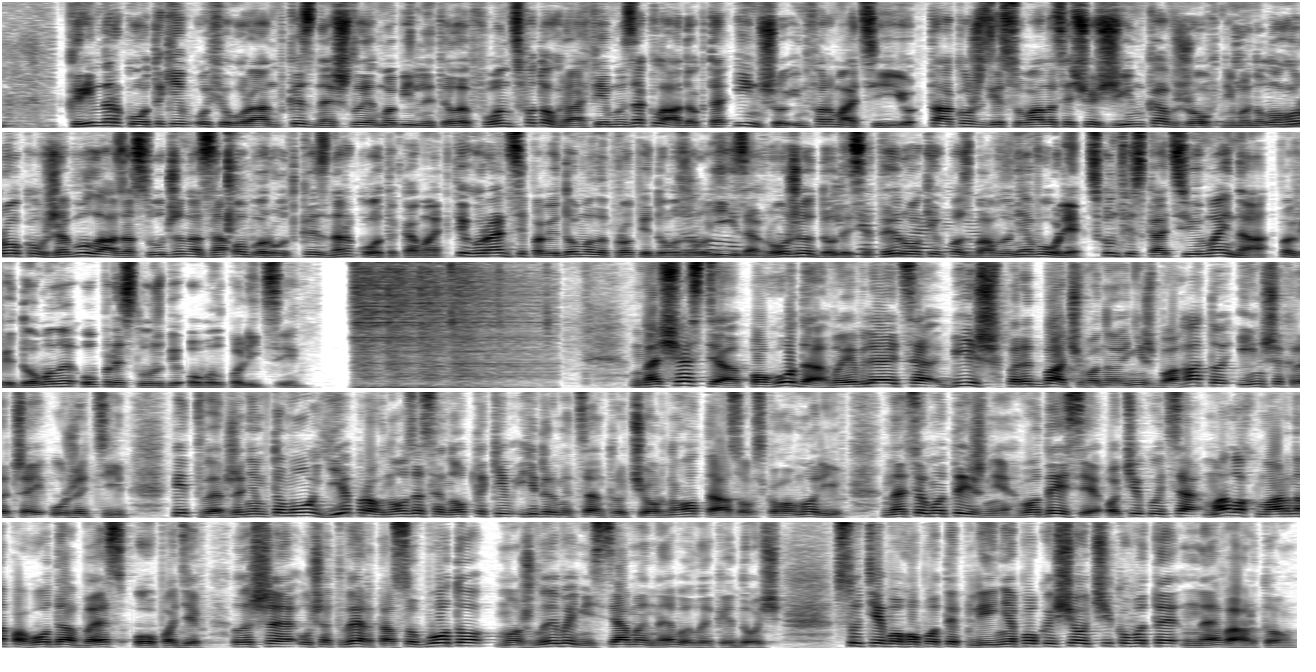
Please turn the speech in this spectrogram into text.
Крім наркотиків, у фігурантки знайшли мобільний телефон з фотографіями закладок та іншою інформацією. Також з'ясувалося, що жінка в жовтні минулого року вже була засуджена за оборудки з наркотиками. Фігуранці повідомили про підозру. Їй загрожує до 10 років позбавлення волі з конфіскацією майна. Повідомили у прес-службі облполіції. На щастя, погода виявляється більш передбачуваною ніж багато інших речей у житті. Підтвердженням тому є прогнози синоптиків гідромедцентру Чорного та Азовського морів. На цьому тижні в Одесі очікується малохмарна погода без опадів. Лише у четвер та суботу можливий місцями невеликий дощ. Суттєвого потепління поки що очікувати не варто.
